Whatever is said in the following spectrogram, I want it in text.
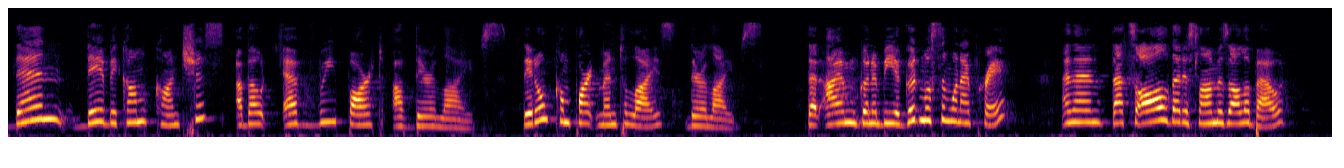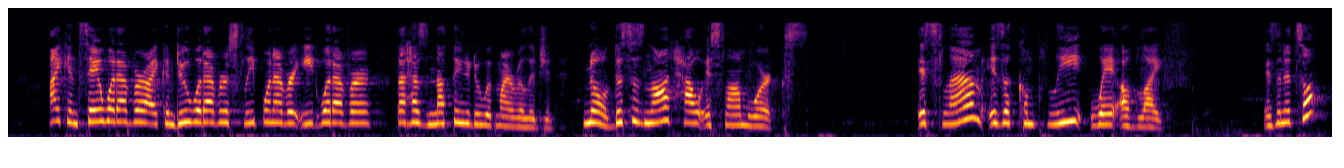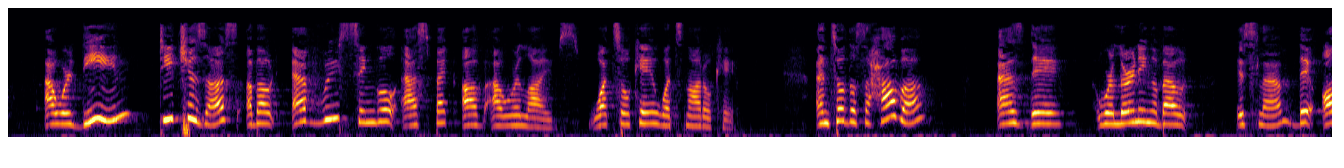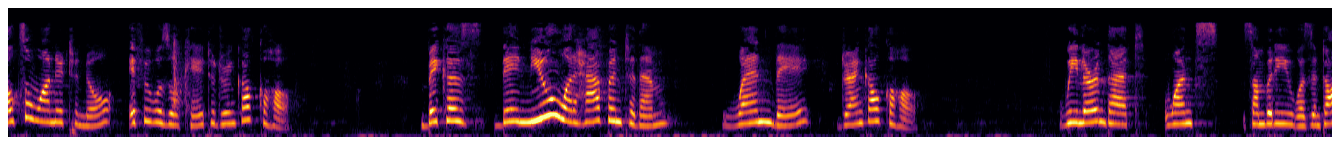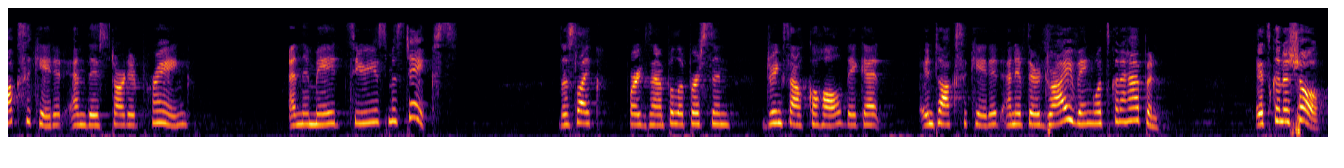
then they become conscious about every part of their lives. They don't compartmentalize their lives. That I'm gonna be a good Muslim when I pray, and then that's all that Islam is all about. I can say whatever, I can do whatever, sleep whenever, eat whatever. That has nothing to do with my religion. No, this is not how Islam works. Islam is a complete way of life. Isn't it so? Our deen teaches us about every single aspect of our lives. What's okay, what's not okay. And so the Sahaba, as they were learning about Islam, they also wanted to know if it was okay to drink alcohol. Because they knew what happened to them when they drank alcohol. We learned that once somebody was intoxicated and they started praying, and they made serious mistakes. Just like, for example, a person drinks alcohol, they get intoxicated, and if they're driving, what's to happen? It's to show,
